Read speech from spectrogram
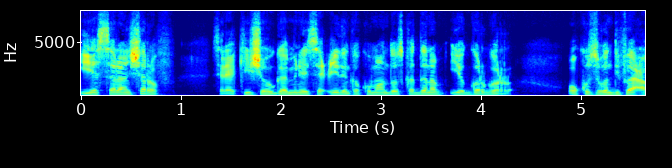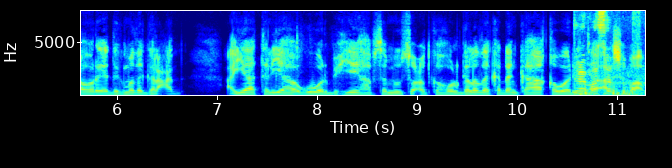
iyo salaan sharaf saraakiisha hogaaminaysa ciidanka komandoska danab iyo gorgor oo ku sugan difaaca hore ee degmada galcad ayaa taliyaha ugu warbixiyey habsami u socodka howlgallada ka dhanka ahaa khawaariijta al-shabaab.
